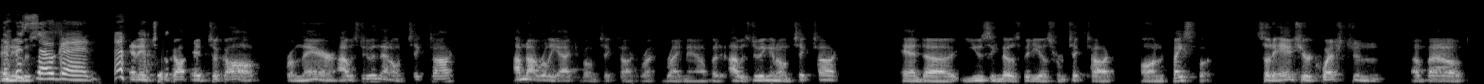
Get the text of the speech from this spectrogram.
and it was so good. and it took off, it took off from there. I was doing that on TikTok. I'm not really active on TikTok right, right now, but I was doing it on TikTok and uh, using those videos from TikTok on Facebook. So to answer your question about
